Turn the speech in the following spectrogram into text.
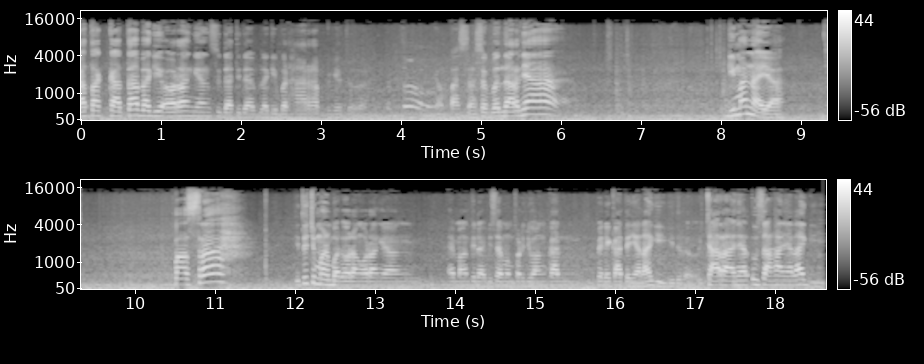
Kata-kata bagi orang yang sudah tidak lagi berharap gitu loh. betul. Yang pasrah sebenarnya gimana ya? Pasrah itu cuma buat orang-orang yang emang tidak bisa memperjuangkan PDKT-nya lagi gitu loh. Caranya, usahanya lagi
